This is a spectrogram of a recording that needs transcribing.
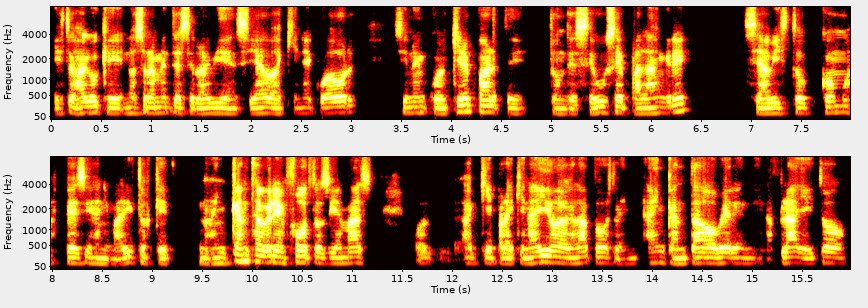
Y esto es algo que no solamente se lo ha evidenciado aquí en Ecuador, sino en cualquier parte donde se use palangre, se ha visto como especies animalitos que nos encanta ver en fotos y demás. Para quien ha ido a Galápagos, les ha encantado ver en, la playa y todo.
